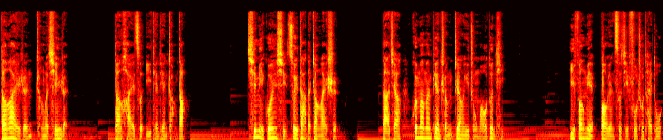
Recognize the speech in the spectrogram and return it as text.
当爱人成了亲人，当孩子一天天长大，亲密关系最大的障碍是，大家会慢慢变成这样一种矛盾体。”一方面抱怨自己付出太多，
